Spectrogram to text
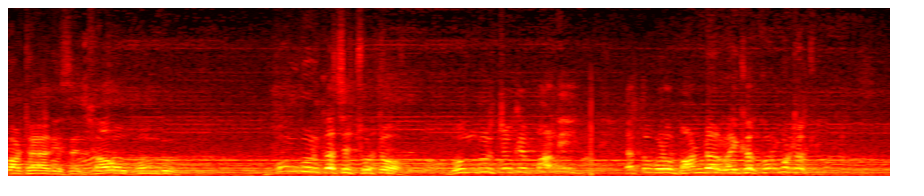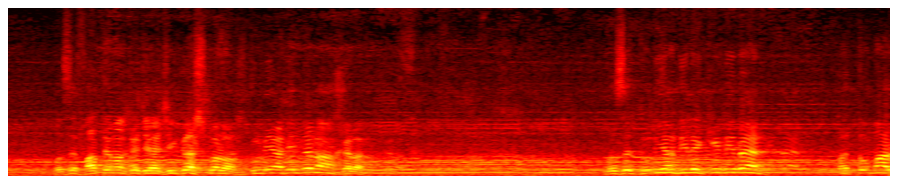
পাঠায়া দিয়েছে, যাও বন্ধু, বন্ধুর কাছে ছোট, বন্ধুর চোখে পানি, এত বড় ভান্ডার রেখা করবোটা কি? বলছে, ফাতেমাকে যে জিজ্ঞাসা করো, দুনিয়া নিবে না আখেরা বলছে, দুনিয়া দিলে কি দিবেন? তোমার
